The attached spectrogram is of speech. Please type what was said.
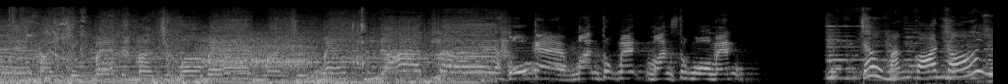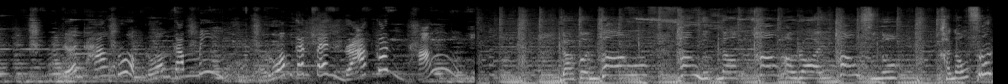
นต์มันทุกเม็ดมันทุกโมเมนต์มันทุกเม็ดนัดเลยโกแก่มันทุกเม็ดมันทุกโมเมนต์ เจ้ามังกรน้อย เดินทางรวบรวมกัมมี่ รวมกันเป็นราก้อนทั้ง ดรากอนทั้งทั้งหนุบหนับทั้งอร่อยทั้งสนุก ขนมฟรุต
